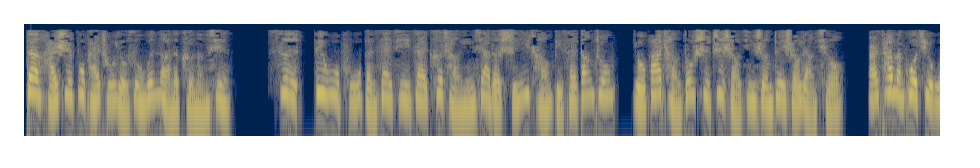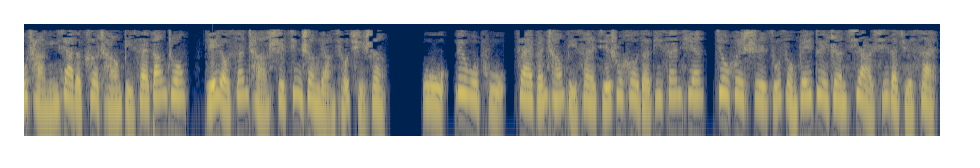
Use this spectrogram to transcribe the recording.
但还是不排除有送温暖的可能性。四，利物浦本赛季在客场赢下的十一场比赛当中，有八场都是至少净胜对手两球，而他们过去五场赢下的客场比赛当中，也有三场是净胜两球取胜。五，利物浦在本场比赛结束后的第三天就会是足总杯对阵切尔西的决赛，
